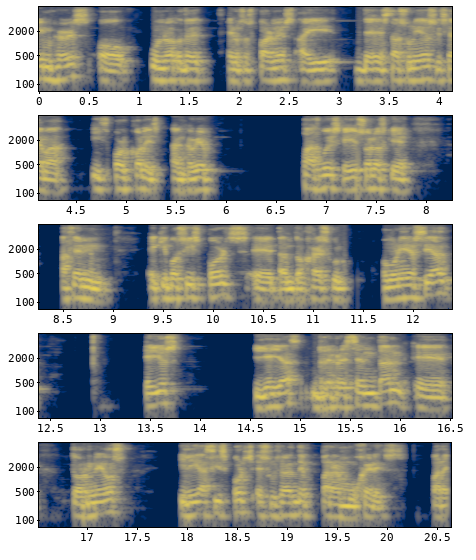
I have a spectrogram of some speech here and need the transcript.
Amherst o uno de, nuestros partners ahí de Estados Unidos que se llama eSport College and Career Pathways, que ellos son los que hacen equipos esports, eh, tanto high school como universidad. Ellos y ellas representan eh, torneos y ligas esports exclusivamente para mujeres, para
